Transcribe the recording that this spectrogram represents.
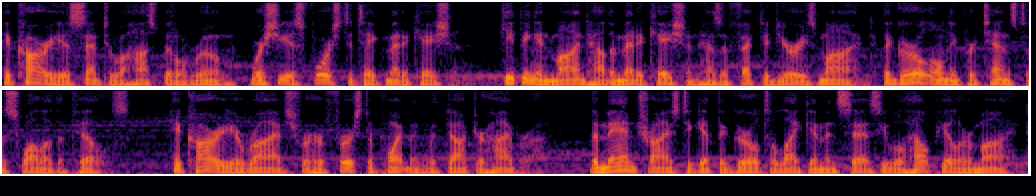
Hikari is sent to a hospital room, where she is forced to take medication. Keeping in mind how the medication has affected Yuri's mind, the girl only pretends to swallow the pills. Hikari arrives for her first appointment with Dr. Hibara. The man tries to get the girl to like him and says he will help heal her mind.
